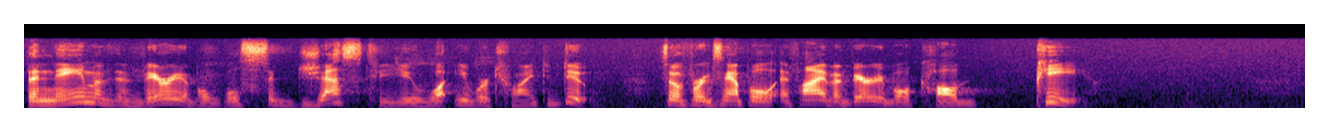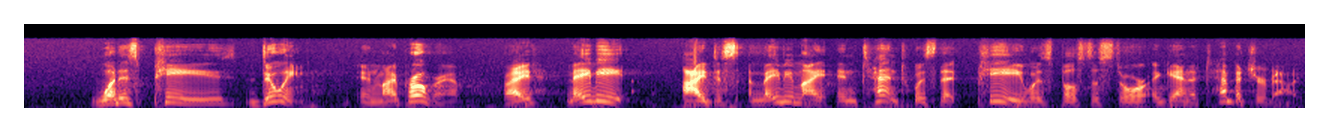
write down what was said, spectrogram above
the name of the variable will suggest to you what you were trying to do. So for example, if I have a variable called p, what is p doing in my program, right? Maybe I just, maybe my intent was that p was supposed to store, again, a temperature value.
